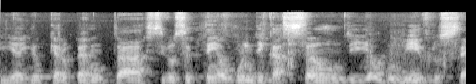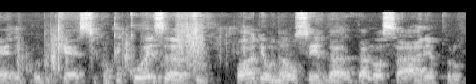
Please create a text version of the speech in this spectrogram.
e aí eu quero perguntar se você tem alguma indicação de algum livro, série, podcast, qualquer coisa que pode ou não ser da, da nossa área, pro,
